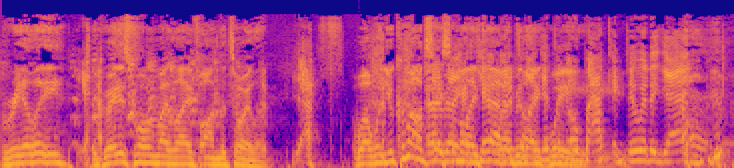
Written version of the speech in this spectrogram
Really? The greatest moment of my life on the toilet. Yes. Well, when you come out and say something like that, I'd be I like, get wait. to go back and do it again.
